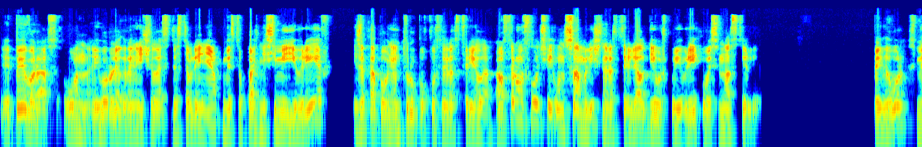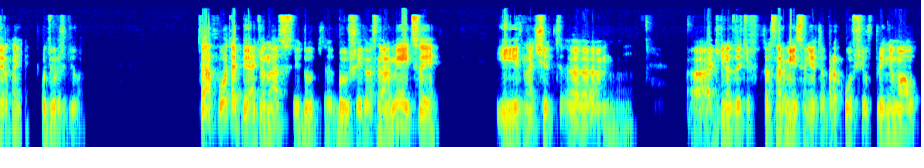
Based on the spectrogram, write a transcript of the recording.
первый раз он, его роль ограничилась доставлением к месту казни семи евреев и закапыванием трупов после расстрела. А во втором случае он сам лично расстрелял девушку-еврейку 18 лет. Приговор смертный утвержден. Так, вот опять у нас идут бывшие красноармейцы, и, значит, эм, один из этих красноармейцев, это Прокофьев, принимал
